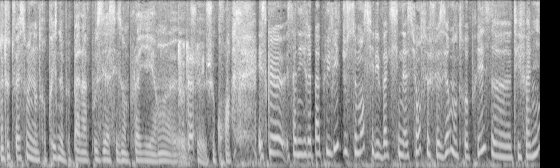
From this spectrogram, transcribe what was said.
De toute façon, une entreprise ne peut pas l'imposer à ses employés, hein, Tout à je, fait. je crois. Est-ce que ça n'irait pas plus vite justement si les vaccinations se faisaient en entreprise, Tiffany?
